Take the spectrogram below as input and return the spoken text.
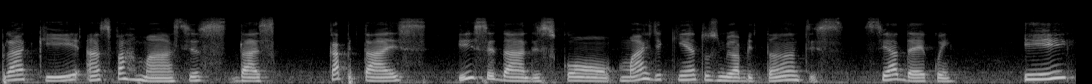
para que as farmácias das capitais e cidades com mais de 500 mil habitantes se adequem e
